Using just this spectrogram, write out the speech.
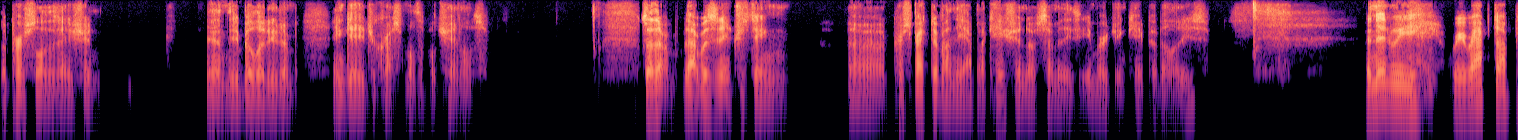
the personalization and the ability to engage across multiple channels so that that was an interesting uh, perspective on the application of some of these emerging capabilities and then we we wrapped up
